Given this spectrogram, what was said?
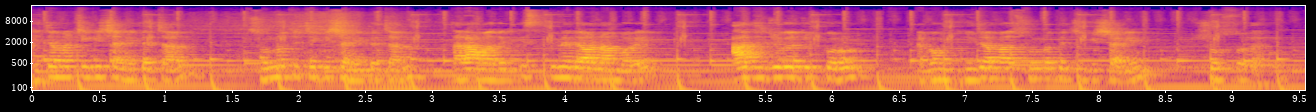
হিজামা চিকিৎসা নিতে চান, সুন্নতি চিকিৎসা নিতে চান, তারা আমাদের স্ক্রিনে দেওয়া নম্বরে আজ যোগাযোগ করুন এবং হিজামা সুন্নতি চিকিৎসা নিন। সুস্থ থাকুন।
